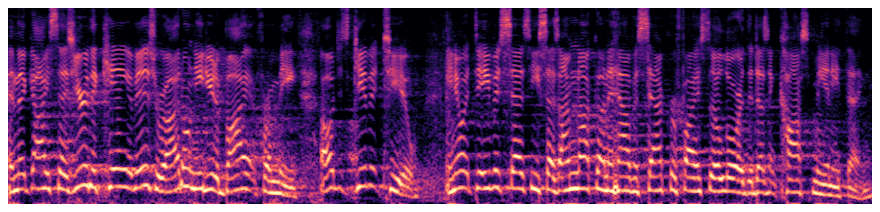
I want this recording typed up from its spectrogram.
And the guy says, You're the king of Israel. I don't need you to buy it from me. I'll just give it to you. You know what David says? He says, I'm not going to have a sacrifice to the Lord that doesn't cost me anything.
